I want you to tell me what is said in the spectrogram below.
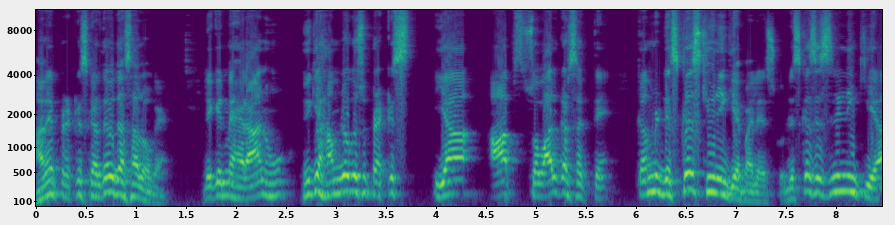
हमें प्रैक्टिस करते हुए दस साल हो गए लेकिन मैं हैरान हूँ, क्योंकि हम लोग उसको प्रैक्टिस या आप सवाल कर सकते हैं, कि हमने डिस्कस क्यों नहीं किया पहले इसको? डिस्कस इसलिए नहीं किया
